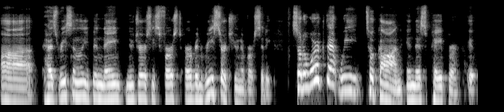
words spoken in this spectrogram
uh, has recently been named New Jersey's first urban research university. So the work that we took on in this paper, it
